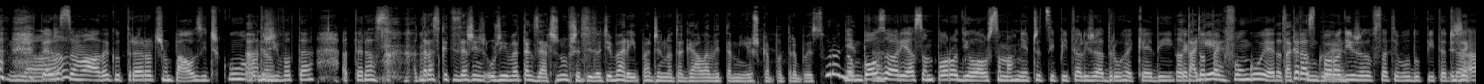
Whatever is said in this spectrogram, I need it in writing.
No. takže som mala takú trojročnú pauzičku ano. od života a teraz... A teraz, keď si začneš užívať, tak začnú všetci do teba rýpať, že no tak ale tá Mijoška potrebuje súrodenca. No pozor, ja som porodila, už sa ma hneď všetci pýtali, že a druhé kedy. To tak, tak to je. tak funguje. To tak teraz funguje. porodí, že sa te budú pýtať. Že, že, a...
